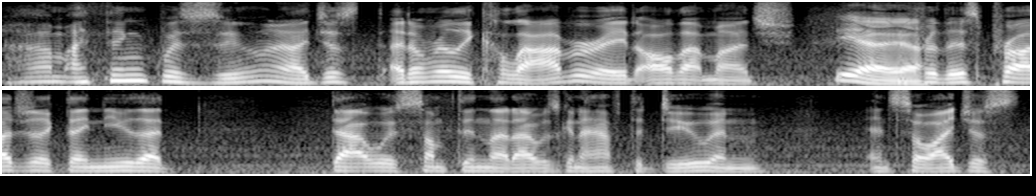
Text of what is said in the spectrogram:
Um, I think with Zoon, I just I don't really collaborate all that much. Yeah, For this project, I knew that that was something that I was gonna have to do, and and so I just p-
